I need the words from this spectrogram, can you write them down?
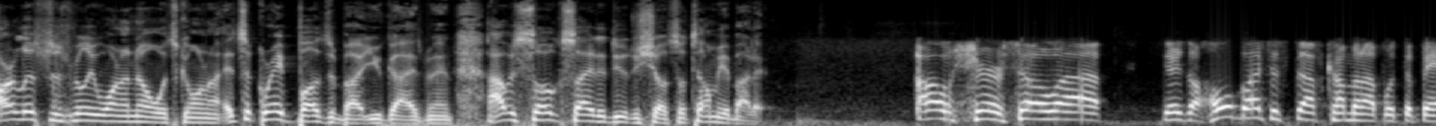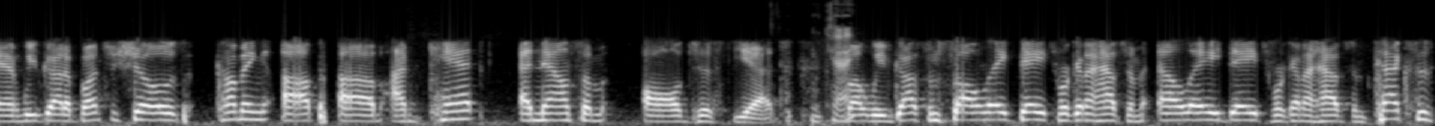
Our listeners really want to know what's going on. It's a great buzz about you guys, man. I was so excited to do the show. So tell me about it. Oh, sure. So uh, there's a whole bunch of stuff coming up with the band. We've got a bunch of shows coming up. Um, I can't announce them all just yet, Okay. but we've got some Salt Lake dates. We're going to have some LA dates. We're going to have some Texas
